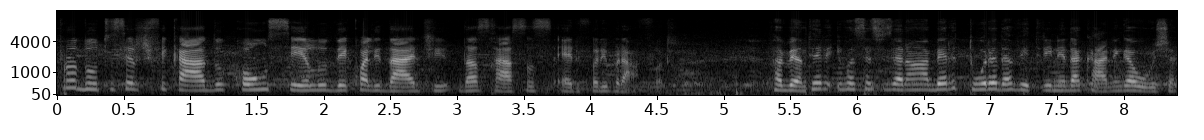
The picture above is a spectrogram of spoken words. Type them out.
produto certificado com o selo de qualidade das raças Erifor e Brafor. Fabiana, e vocês fizeram a abertura da vitrine da carne gaúcha.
